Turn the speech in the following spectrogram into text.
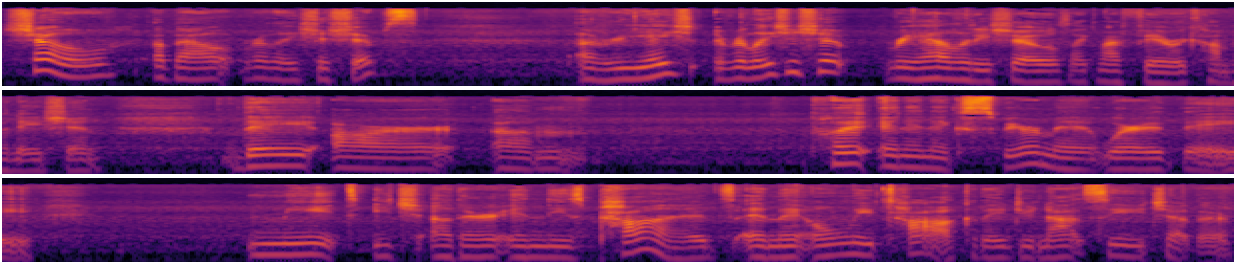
show about relationships. A, rea- a relationship reality show is like my favorite combination. They are um, put in an experiment where they meet each other in these pods and they only talk, they do not see each other.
